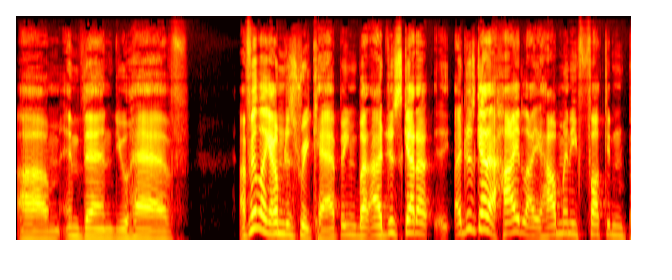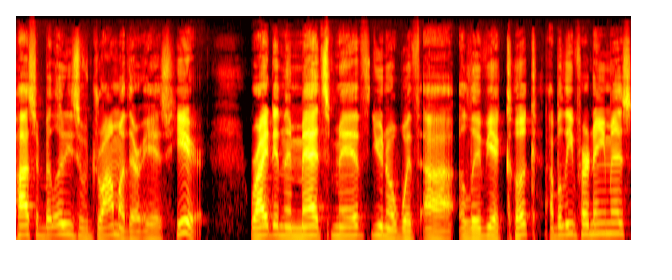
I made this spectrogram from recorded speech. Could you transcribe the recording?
Um, and then you have I feel like I'm just recapping, but I just gotta I just gotta highlight how many fucking possibilities of drama there is here. Right? And then Matt Smith, you know, with uh, Olivia Cooke, I believe her name is.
